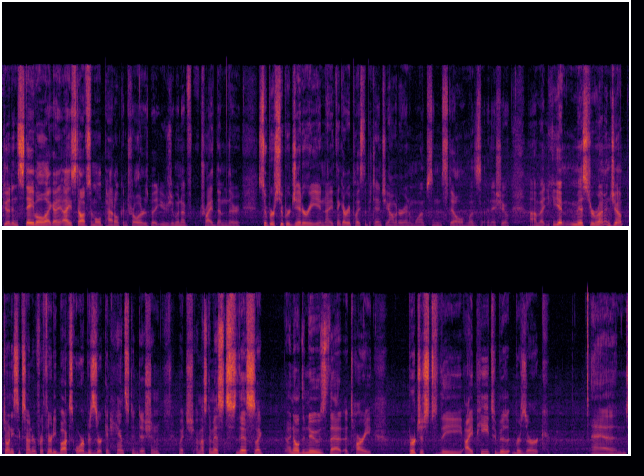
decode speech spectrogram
good and stable, like I, I still have some old paddle controllers, but usually when I've tried them, they're super super jittery, and I think I replaced the potentiometer in them once, and still was an issue. Um, but you can get Mr. Run and Jump 2600 for 30 bucks, or Berserk Enhanced Edition, which I must have missed this. Like I know the news that Atari purchased the IP to Berserk, and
